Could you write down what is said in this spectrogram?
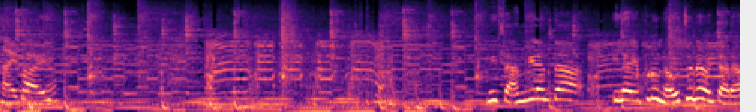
మారదద్దం మీ ఫ్యామిలీ అంతా ఇలా ఎప్పుడు నవ్వుతూనే ఉంటారా?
